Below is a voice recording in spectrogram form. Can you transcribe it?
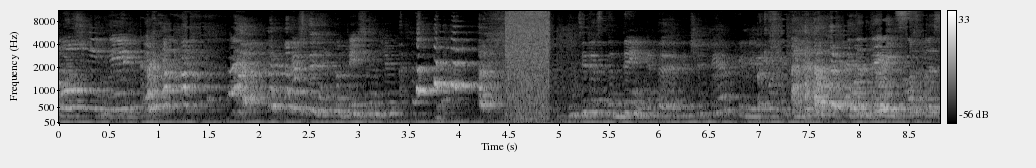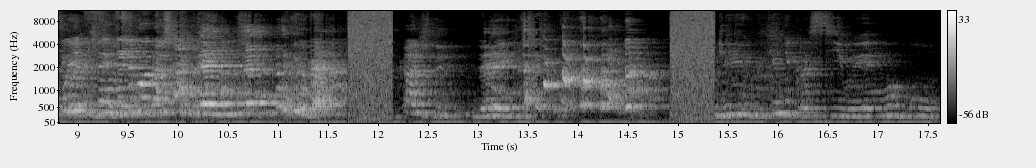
Полнеделька. Каждый день по песенке. Интересно, день это, это четверг или... Это день, просто сегодняшний день. Сегодняшний день. Каждый. День. Блин, какие они красивые, я не могу.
